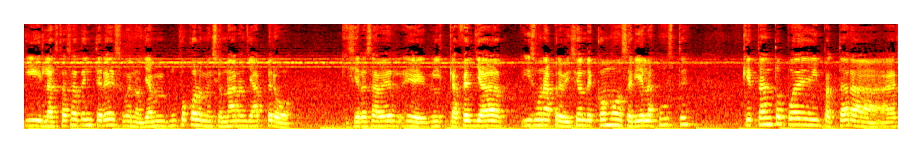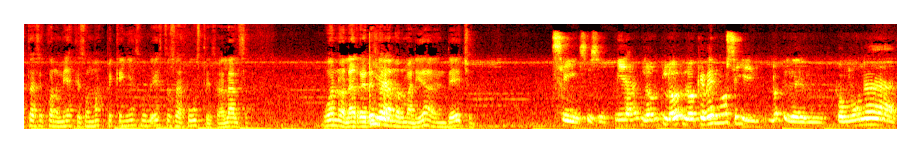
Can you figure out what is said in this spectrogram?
y las tasas de interés, bueno, ya un poco lo mencionaron ya, pero quisiera saber, eh, el café ya hizo una previsión de cómo sería el ajuste. ¿Qué tanto puede impactar a, estas economías que son más pequeñas estos ajustes al alza? Bueno, la regreso de la normalidad, de hecho. Sí, sí, sí. Mira, lo, lo, que vemos y em, como una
